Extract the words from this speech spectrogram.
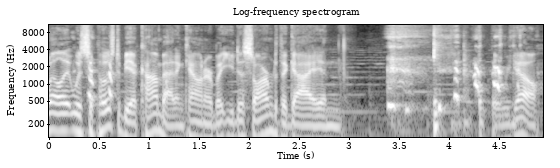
Well, it was supposed to be a combat encounter, but you disarmed the guy, and there we go.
